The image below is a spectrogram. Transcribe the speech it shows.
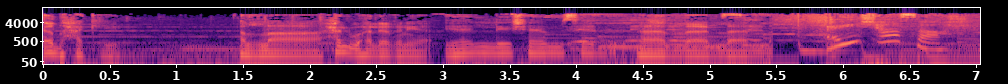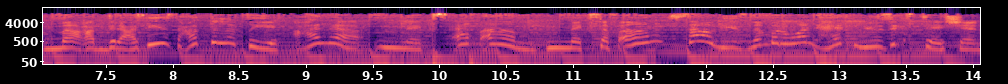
اضحكي. الله. حلوة هالأغنية. يلي شمس لا لا لا عيشها صح مع عبد العزيز عبد اللطيف على Mix FM Mix FM Saudi's number 1 hit music station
